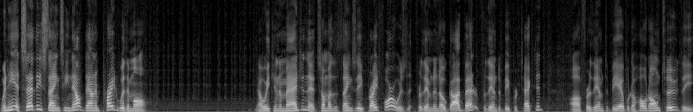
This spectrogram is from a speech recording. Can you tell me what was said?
When he had said these things, he knelt down and prayed with them all. Now we can imagine that some of the things that he prayed for was for them to know God better, for them to be protected, uh, for them to be able to hold on to the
